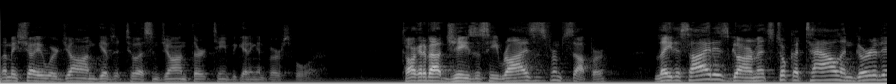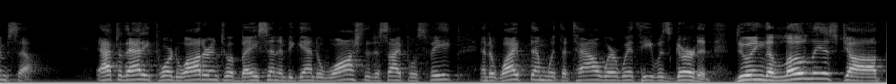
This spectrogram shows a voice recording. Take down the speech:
Let me show you where John gives it to us in John 13, beginning in verse 4. Talking about Jesus, he rises from supper, laid aside his garments, took a towel, and girded himself. After that, he poured water into a basin and began to wash the disciples' feet and to wipe them with the towel wherewith he was girded, doing the lowliest job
